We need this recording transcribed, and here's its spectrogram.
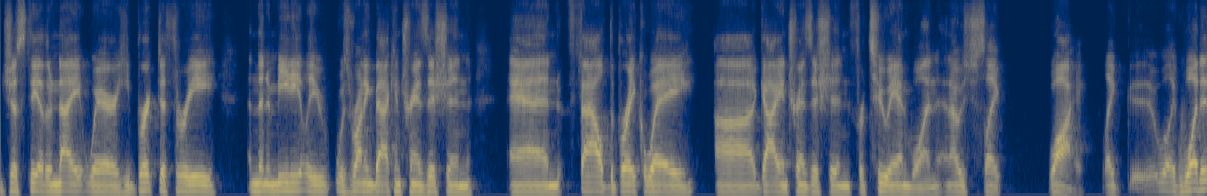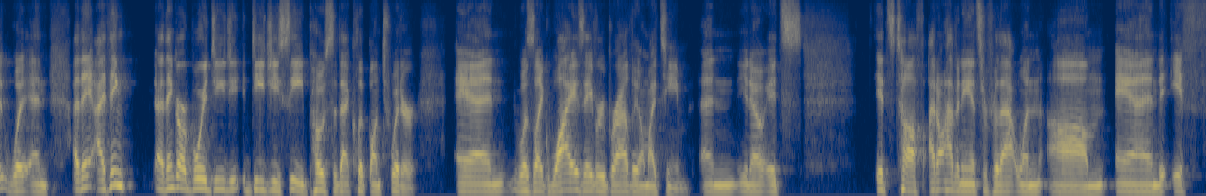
just the other night where he bricked a three and then immediately was running back in transition and fouled the breakaway uh, guy in transition for two and one. And I was just like, why? Like, like what it what? And I think I think I think our boy DG, DGC posted that clip on Twitter and was like, why is Avery Bradley on my team? And you know, it's it's tough. I don't have an answer for that one. Um, and if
